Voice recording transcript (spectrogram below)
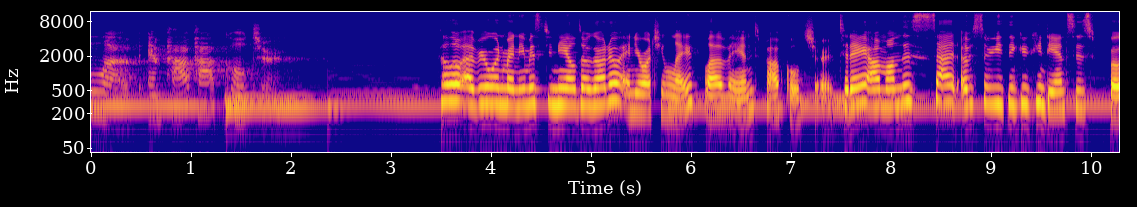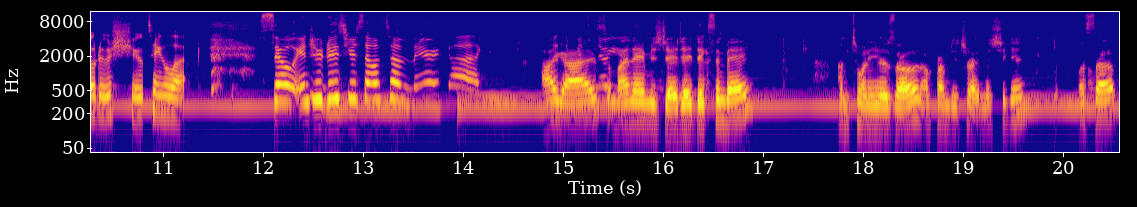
love, and pop pop culture. Hello everyone, my name is Danielle Delgado and you're watching Life, Love, and Pop Culture. Today I'm on the set of So You Think You Can Dance's photo shoot. Take a look. So introduce yourself to America. Hi guys, know my you. name is JJ Dixonbey. I'm 20 years old. I'm from Detroit, Michigan. What's up?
